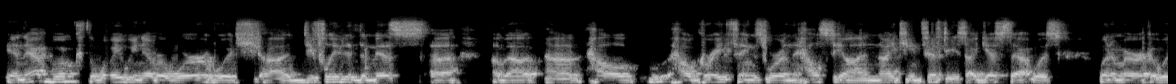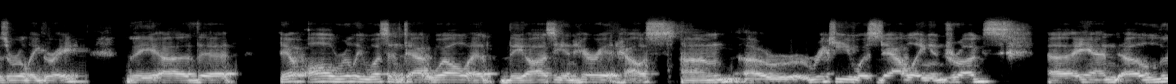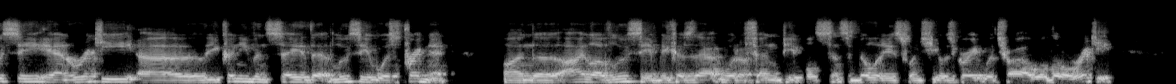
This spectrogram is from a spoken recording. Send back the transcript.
In that book, The Way We Never Were, which uh, deflated the myths uh, about uh, how how great things were in the halcyon 1950s. I guess that was when America was really great. The uh, the it all really wasn't that well at the Ozzie and Harriet house. Um, uh, Ricky was dabbling in drugs uh, and uh, Lucy and Ricky, uh, you couldn't even say that Lucy was pregnant on the I Love Lucy because that would offend people's sensibilities when she was great with trial with little Ricky.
